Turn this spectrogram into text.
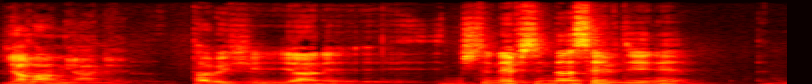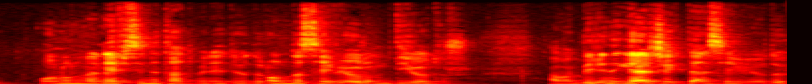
Yalan yani. Tabii ki yani işte nefsinden sevdiğini onunla nefsini tatmin ediyordur. Onu da seviyorum diyordur. Ama birini gerçekten seviyordur.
